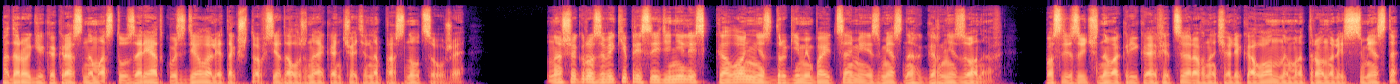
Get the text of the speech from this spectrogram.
По дороге как раз на мосту зарядку сделали, так что все должны окончательно проснуться уже. Наши грузовики присоединились к колонне с другими бойцами из местных гарнизонов. После зычного крика офицера в начале колонны мы тронулись с места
